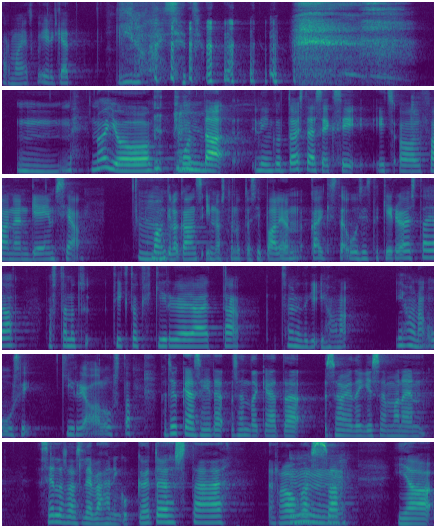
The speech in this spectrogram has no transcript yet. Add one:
Varmaan jotkut ilkeät kiinalaiset. mm, no joo, mutta niin kuin toistaiseksi it's all fun and games ja Mm. Mä oon kyllä kans innostunut tosi paljon kaikista uusista kirjoista ja ostanut TikTok-kirjoja, että se on jotenkin ihana, ihana uusi kirja-alusta. Mä tykkään siitä sen takia, että se on jotenkin semmoinen, sillä saa sille vähän niin kuin kötöstää rauhassa. Mm. Ja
